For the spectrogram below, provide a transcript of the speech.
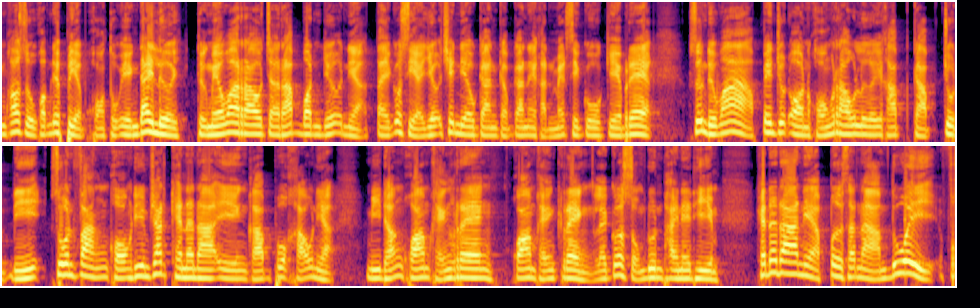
มเข้าสู่ความได้เปรียบของตัวเองได้เลย ถึงแม้ว่าเราจะรับบอลเยอะเนี่ย แต่ก็เสียเยอะเช่นเดียวกันกับการแข่งขันเม็กซิโกเกมแรก ซึ่งถือว่าเป็นจุดอ่อนของเราเลยครับกับจุดนี้ ส่วนฝั่งของทีมชาติแคนาดาเองครับ พวกเขาเนี่ยมีทั้งความแข็งแรง ความแข็งแกร่ง และก็สมดุลภายในทีม แคนาดาเนี่ยเปิดสนามด้วยฟ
